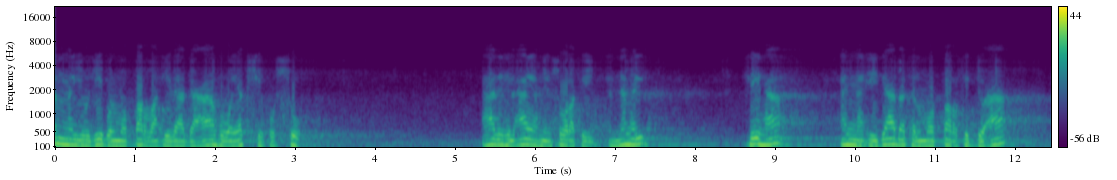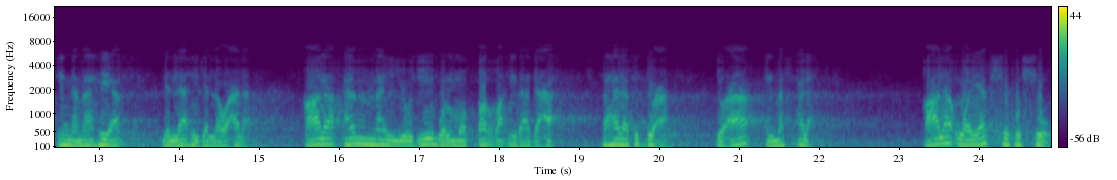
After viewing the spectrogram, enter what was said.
أمن يجيب المضطر إذا دعاه ويكشف السوء. هذه الآية من سورة النمل فيها أن إجابة المضطر في الدعاء إنما هي لله جل وعلا. قال أمن يجيب المضطر إذا دعاه. فهذا في الدعاء دعاء المسألة. قال ويكشف السوء.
